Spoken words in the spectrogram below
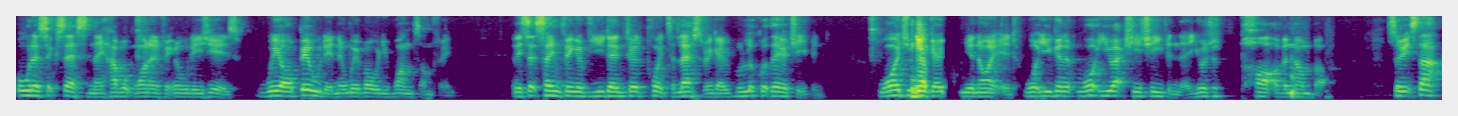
all their success, and they haven't won anything all these years. We are building, and we've already won something. And it's that same thing of you then to point to Leicester and go, well, look what they're achieving. Why do you yep. want to go to United? What are you gonna? What are you actually achieving there? You're just part of a number. So it's that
